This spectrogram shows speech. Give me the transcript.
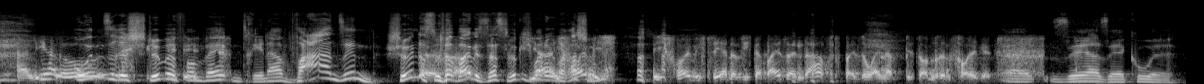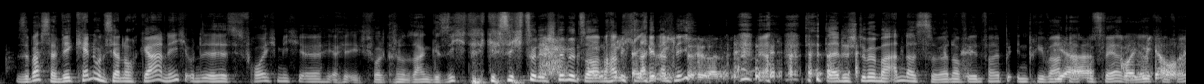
Hallihallo. Unsere Stimme vom Welpentrainer. Wahnsinn. Schön, dass du dabei bist. Das ist wirklich ja, mal eine Überraschung. Ich freue mich, freu mich sehr, dass ich dabei sein darf bei so einer besonderen Folge. Sehr, sehr cool. Sebastian, wir kennen uns ja noch gar nicht und äh, jetzt freue ich mich, äh, ja, ich wollte schon sagen, Gesicht, Gesicht zu der Stimme zu haben, habe ich leider nicht. ja, deine Stimme mal anders zu hören, auf jeden Fall in privater ja, Atmosphäre. Freut mich auch.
